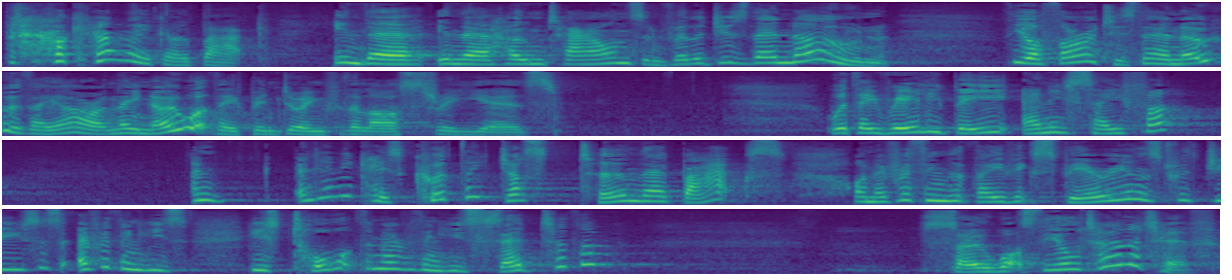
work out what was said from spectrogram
But how can they go back? In their, in their hometowns and villages, they're known. The authorities there know who they are and they know what they've been doing for the last three years. Would they really be any safer? And in any case, could they just turn their backs on everything that they've experienced with Jesus, everything he's, he's taught them, everything he's said to them? So, what's the alternative?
